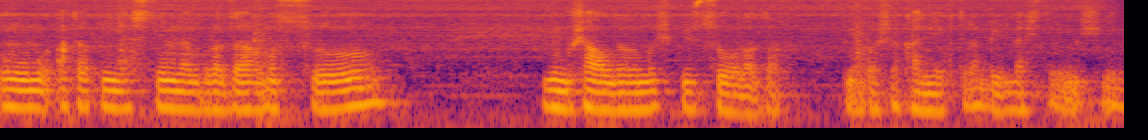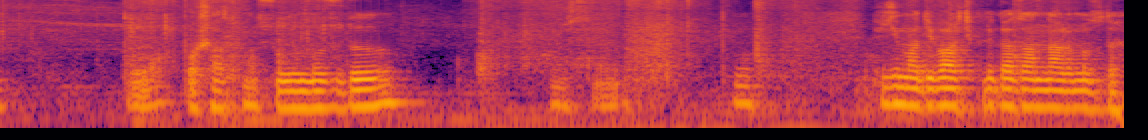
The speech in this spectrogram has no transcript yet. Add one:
umumi atapniya sisteminə vuracağımız su yumuşaldılmış bir su olacaq. Birbaşa kollektora birləşdirilmişik. Bu boşaltma suyumuzdur. Bu Hicima divar tipli qazanlarımızdır.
